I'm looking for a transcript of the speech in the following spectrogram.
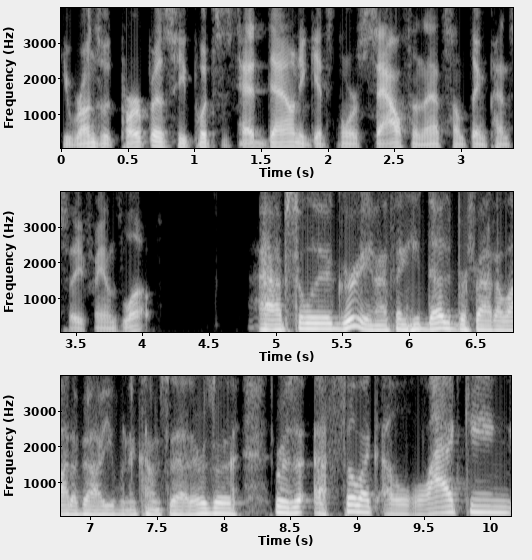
he runs with purpose. He puts his head down. He gets north south, and that's something Penn State fans love. I absolutely agree, and I think he does provide a lot of value when it comes to that. There was a there was a, I feel like a lacking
